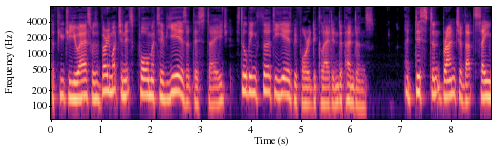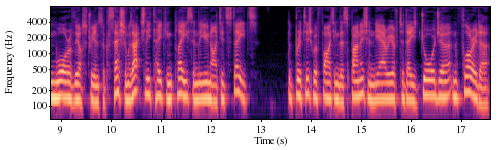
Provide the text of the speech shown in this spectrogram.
The future US was very much in its formative years at this stage, still being 30 years before it declared independence. A distant branch of that same War of the Austrian Succession was actually taking place in the United States. The British were fighting the Spanish in the area of today's Georgia and Florida,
